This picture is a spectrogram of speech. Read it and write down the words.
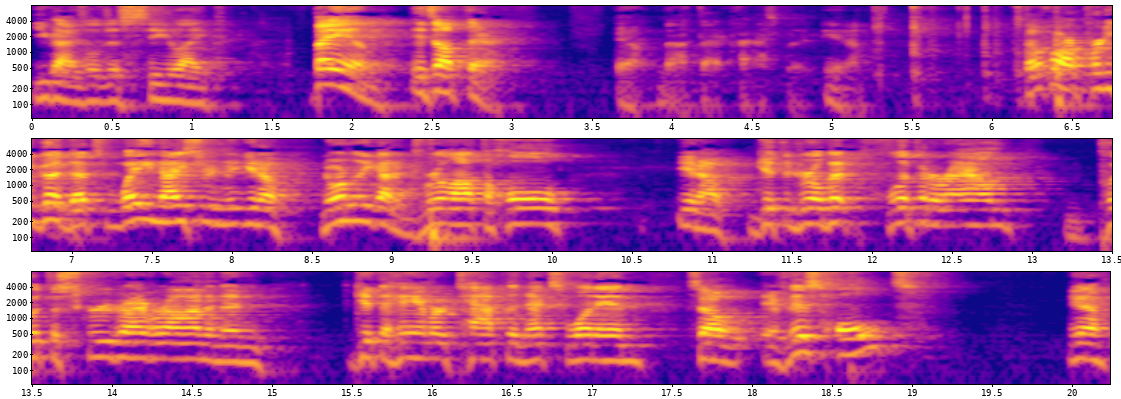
you guys will just see like, bam, it's up there. Yeah, not that fast, but you know. So far, pretty good. That's way nicer than, you know, normally you got to drill out the hole, you know, get the drill bit, flip it around, put the screwdriver on, and then get the hammer, tap the next one in. So if this holds, you know,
